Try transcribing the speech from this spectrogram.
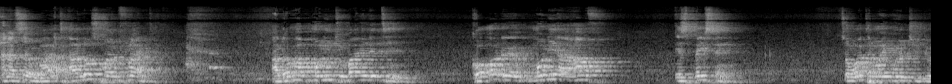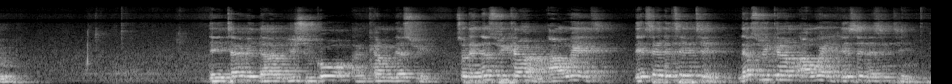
And I said, what? I lost my flight. I don't have money to buy anything. Got all the money I have is missing. So what am I going to do? They tell me that you should go and come next week. So the next week come, I went. They said the same thing. Next week come, I went. They said the same thing.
